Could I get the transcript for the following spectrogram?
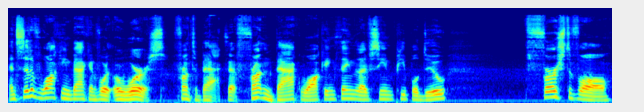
instead of walking back and forth or worse front to back that front and back walking thing that i've seen people do first of all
